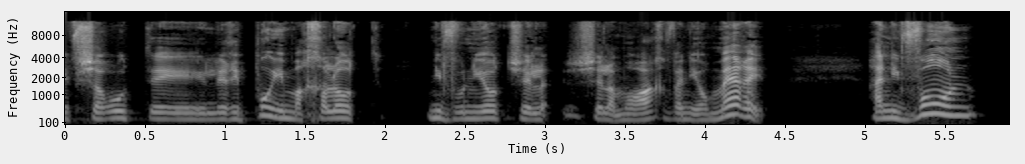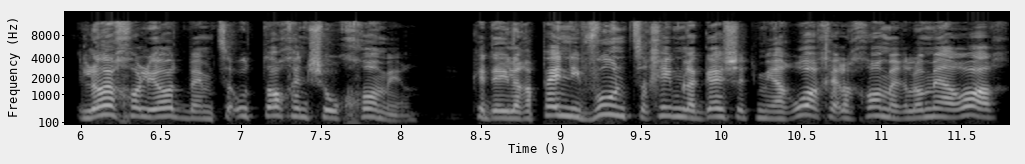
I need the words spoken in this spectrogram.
אפשרות אה, לריפוי מחלות ניווניות של, של המוח, ואני אומרת, הניוון לא יכול להיות באמצעות תוכן שהוא חומר. כדי לרפא ניוון צריכים לגשת מהרוח אל החומר, לא מהרוח,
